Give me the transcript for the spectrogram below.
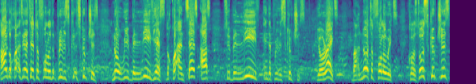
how the Quran is going to say to follow the previous scriptures? No, we believe, yes, the Quran tells us to believe in the previous scriptures. You're right, but not to follow it. Because those scriptures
